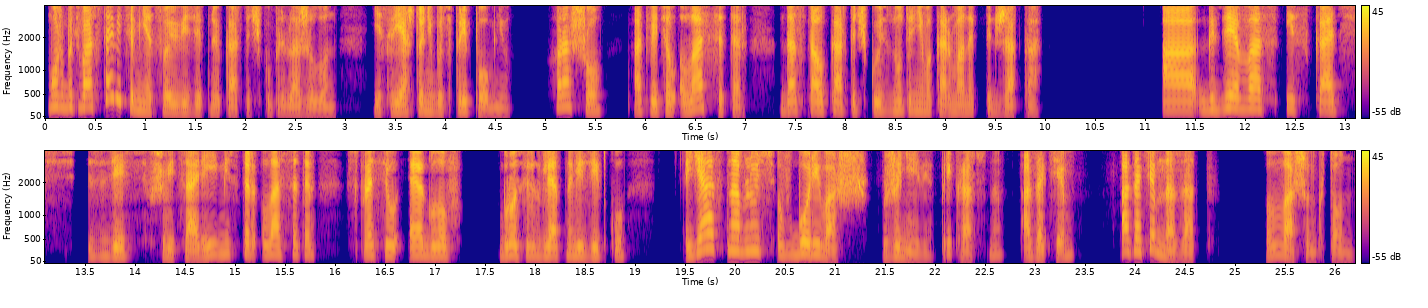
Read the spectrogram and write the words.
«Может быть, вы оставите мне свою визитную карточку?» — предложил он, — «если я что-нибудь припомню». «Хорошо», — ответил Лассетер, достал карточку из внутреннего кармана пиджака. «А где вас искать здесь, в Швейцарии, мистер Лассетер?» — спросил Эглов, бросив взгляд на визитку. «Я остановлюсь в Бориваш, в Женеве. Прекрасно. А затем?» «А затем назад, в Вашингтон»,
